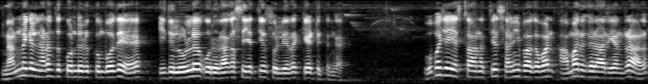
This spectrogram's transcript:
நன்மைகள் நடந்து கொண்டிருக்கும் போதே இதில் உள்ள ஒரு ரகசியத்தையும் சொல்லிட கேட்டுக்குங்க. உபஜயஸ்தானத்தில் சனி பகவான் அமருகிறார் என்றால்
